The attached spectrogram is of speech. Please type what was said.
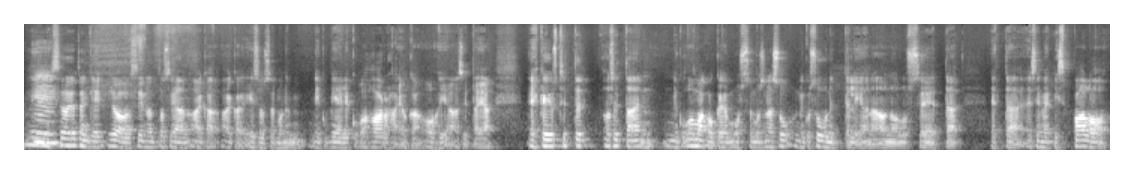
Niin, niin se on jotenkin, joo, siinä on tosiaan aika, aika iso semmoinen niin kuin mielikuvaharha, joka ohjaa sitä. Ja ehkä just sitten osittain niin kuin oma kokemus semmoisena su, niin kuin suunnittelijana on ollut se, että, että esimerkiksi palo,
